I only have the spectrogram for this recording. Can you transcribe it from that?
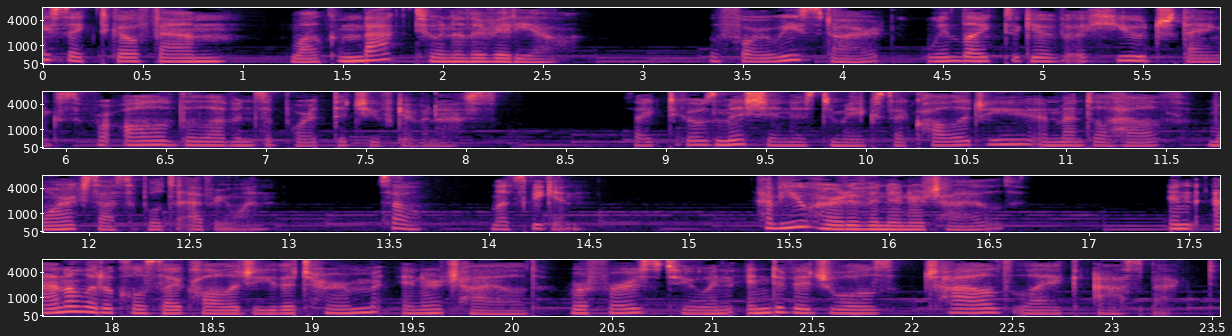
Psych2Go fam, welcome back to another video. Before we start, we'd like to give a huge thanks for all of the love and support that you've given us. Psych2Go's mission is to make psychology and mental health more accessible to everyone. So let's begin. Have you heard of an inner child? In analytical psychology, the term inner child refers to an individual's childlike aspect.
